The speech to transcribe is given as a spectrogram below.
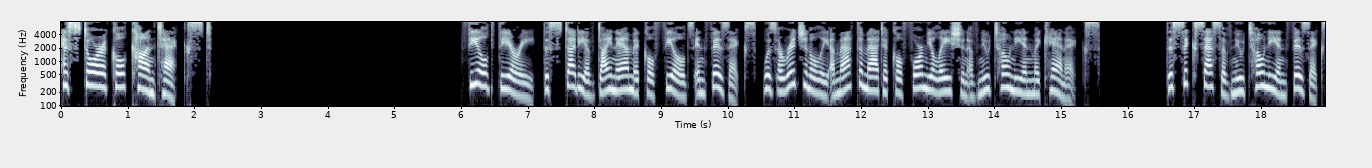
Historical context. Field theory, the study of dynamical fields in physics, was originally a mathematical formulation of Newtonian mechanics. The success of Newtonian physics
